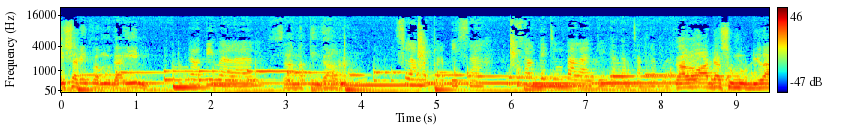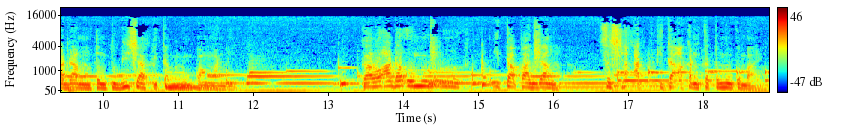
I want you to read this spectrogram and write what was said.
Rai Syarifah Mudaim, Daud timbalan. selamat tinggal. Selamat berpisah. Sampai jumpa lagi Kakang Cakrabar. Kalau ada sumur di ladang tentu bisa kita menumpang mandi. Kalau ada umur kita panjang, sesaat kita akan ketemu kembali.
